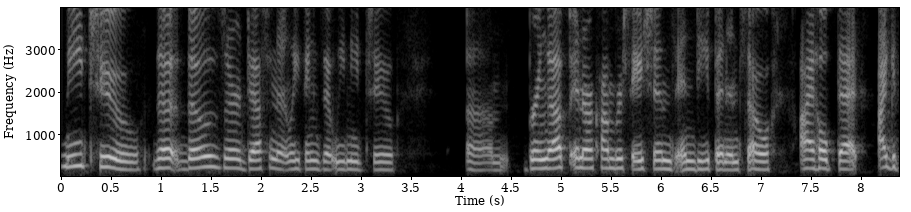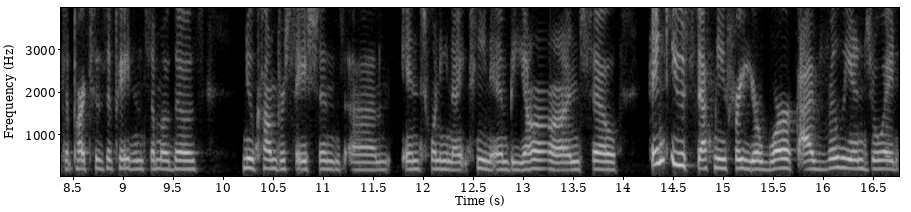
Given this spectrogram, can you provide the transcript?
Me too. The, those are definitely things that we need to um, bring up in our conversations and deepen. And so I hope that I get to participate in some of those new conversations um, in 2019 and beyond. So thank you, Stephanie, for your work. I've really enjoyed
